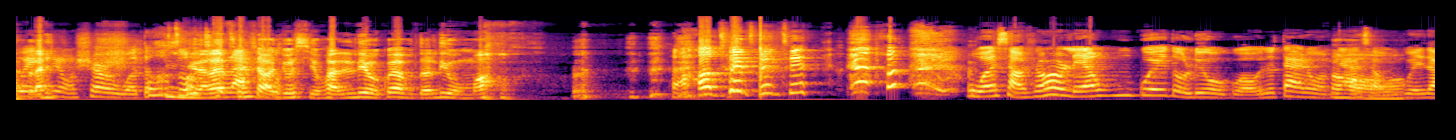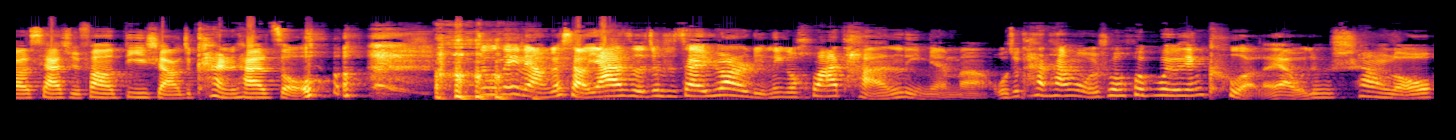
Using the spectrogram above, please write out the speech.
龟这种事儿，我都做出来。原来从小就喜欢遛，怪不得遛猫。啊，对对对，我小时候连乌龟都遛过，我就带着我们家小乌龟到下去放到地上，就看着它走。就那两个小鸭子，就是在院儿里那个花坛里面嘛，我就看他们，我就说会不会有点渴了呀？我就上楼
